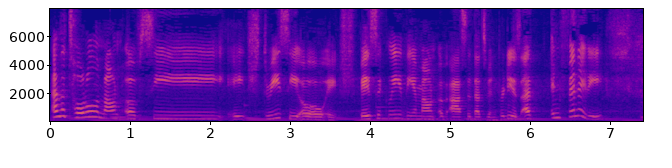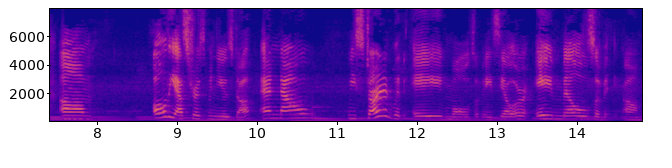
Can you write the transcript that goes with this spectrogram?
and the total amount of CH3COOH, basically the amount of acid that's been produced. At infinity, um, all the ester has been used up, and now we started with A moles of HCl or A mils of, um,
